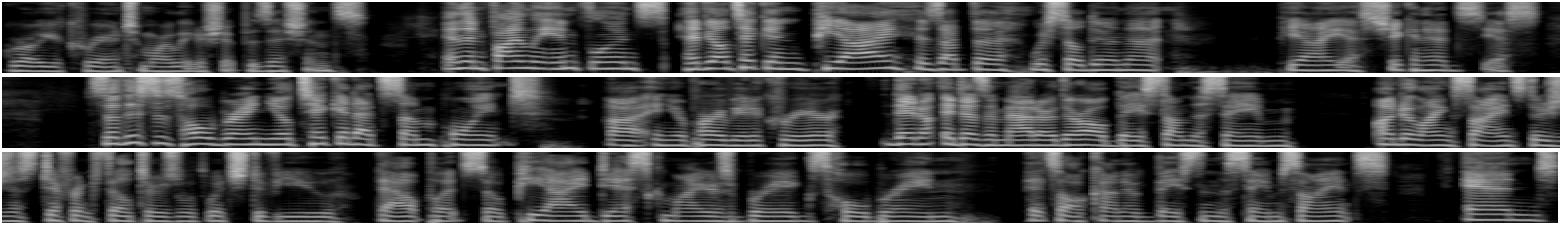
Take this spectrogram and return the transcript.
grow your career into more leadership positions. And then finally, influence. Have y'all taken PI? Is that the, we're still doing that? PI, yes. Chicken heads, yes. So this is whole brain. You'll take it at some point uh, in your Pariveda career. They don't, it doesn't matter. They're all based on the same underlying science. There's just different filters with which to view the output. So PI, DISC, Myers Briggs, whole brain, it's all kind of based in the same science. And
